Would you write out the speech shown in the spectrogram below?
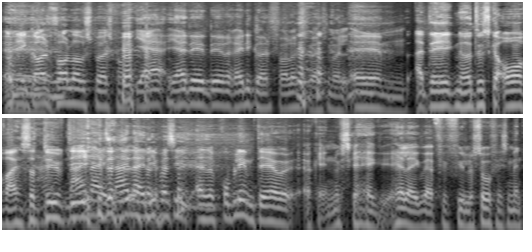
Det er et godt follow-up spørgsmål. ja, ja det, det er et rigtig godt follow-spørgsmål. øhm, Ej, det er ikke noget, du skal overveje så dybt nej, i. nej, nej, nej, lige præcis. Altså problemet det er jo, okay, nu skal jeg heller ikke være for filosofisk, men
